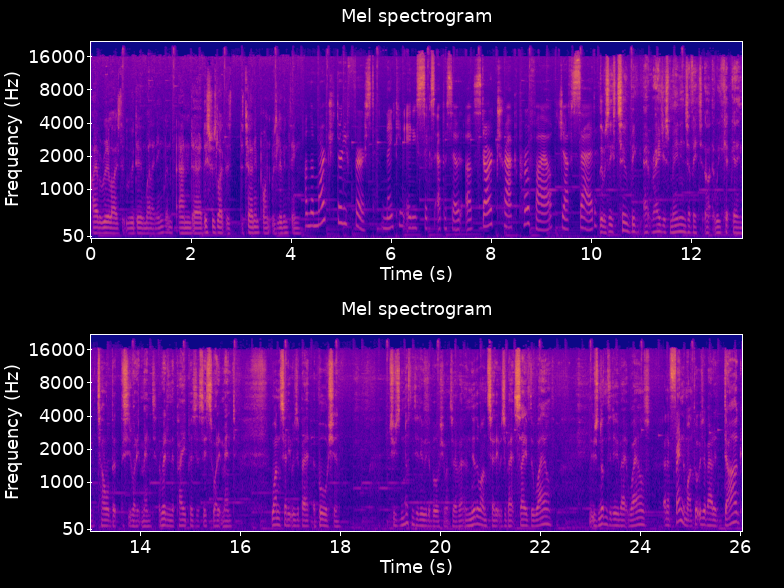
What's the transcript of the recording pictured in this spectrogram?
I ever realised that we were doing well in England. And uh, this was like the, the turning point was Living Thing. on the March 31st, 1986 episode of Star Trek Profile, Jeff said, There was these two big outrageous meanings of it. Like, we kept getting told that this is what it meant. I read in the papers that this is what it meant. One said it was about abortion, which was nothing to do with abortion whatsoever, and the other one said it was about save the whale. It was nothing to do about whales. And a friend of mine thought it was about a dog,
